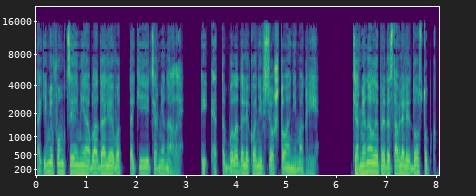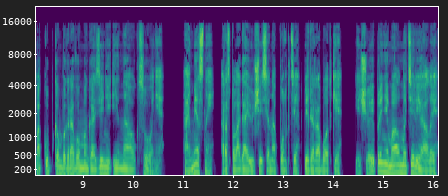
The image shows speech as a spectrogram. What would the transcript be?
такими функциями обладали вот такие терминалы, и это было далеко не все, что они могли. Терминалы предоставляли доступ к покупкам в игровом магазине и на аукционе а местный, располагающийся на пункте переработки, еще и принимал материалы,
